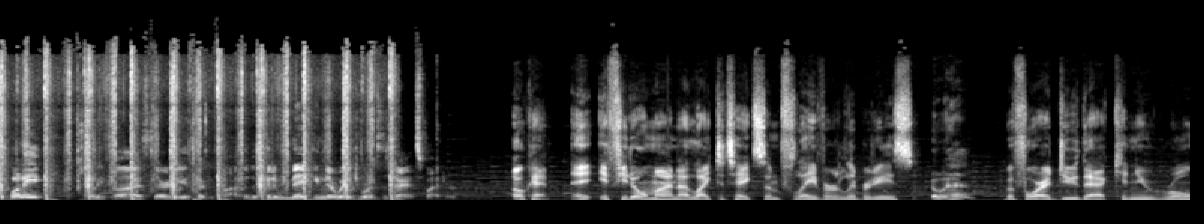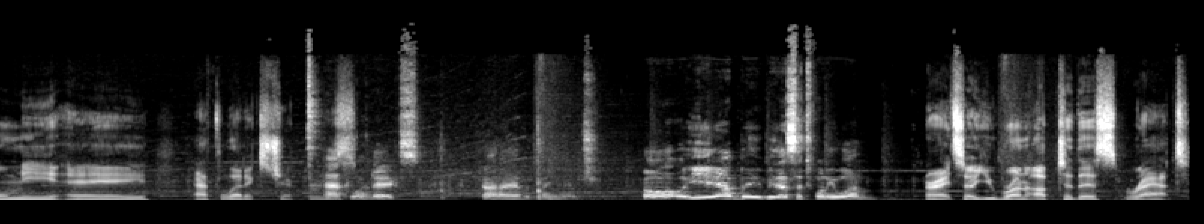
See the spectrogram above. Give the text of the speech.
20, 25, 30, 35. And it's going to be making their way towards the giant spider. Okay, if you don't mind, I'd like to take some flavor liberties. Go ahead. Before I do that, can you roll me a athletics check, please? Athletics. God, I have advantage. Oh, yeah, baby. That's a 21. All right, so you run up to this rat.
